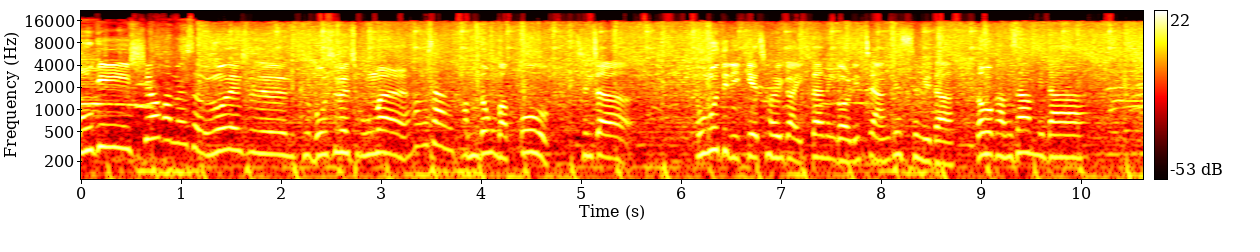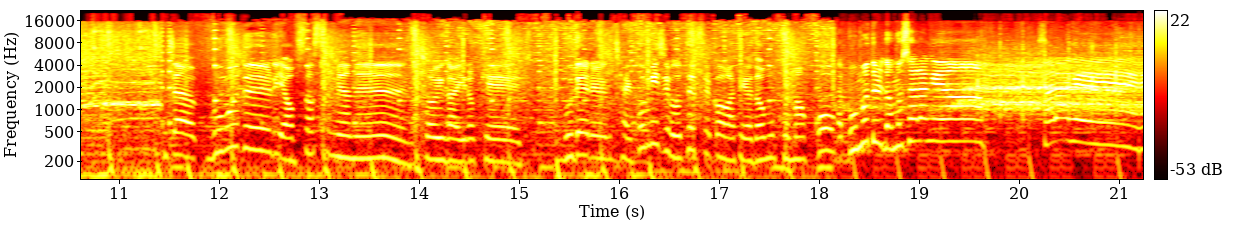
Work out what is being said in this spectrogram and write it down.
목이 쉬어가면서 응원해주는 그 모습에 정말 항상 감동받고 진짜 무무들이 있기에 저희가 있다는 걸 잊지 않겠습니다. 너무 감사합니다. 진짜 무무들이 없었으면은 저희가 이렇게 무대를 잘 꾸미지 못했을 것 같아요. 너무 고맙고 모모들 너무 사랑해요. 사랑해,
